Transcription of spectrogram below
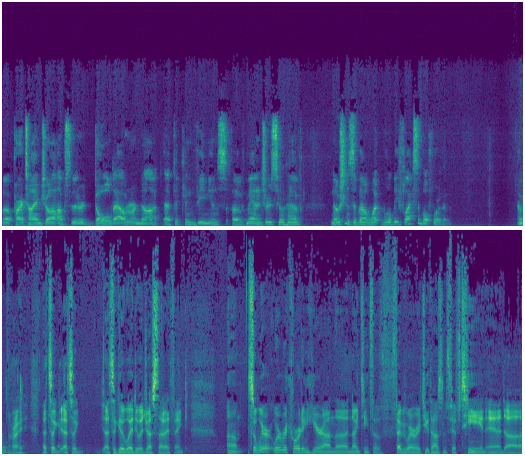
uh, part-time jobs that are doled out or not at the convenience of managers who have notions about what will be flexible for them. right. That's a that's a that's a good way to address that. I think. Um, so we're we're recording here on the 19th of February 2015, and uh,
